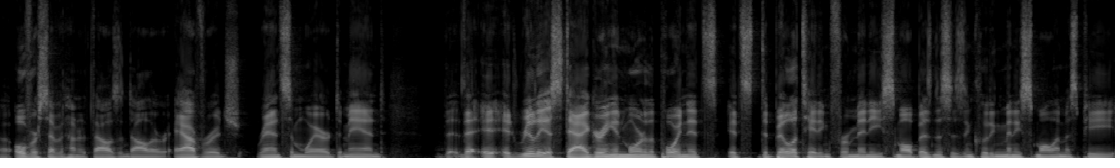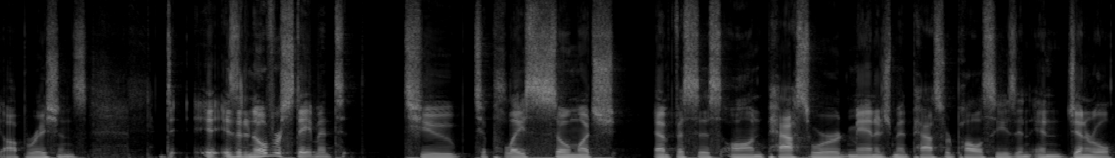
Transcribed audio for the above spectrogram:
uh, over seven hundred thousand dollar average ransomware demand, th- th- it, really is staggering. And more to the point, it's it's debilitating for many small businesses, including many small MSP operations. D- is it an overstatement to to place so much emphasis on password management, password policies, and and general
